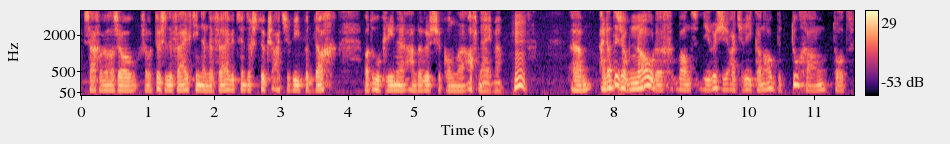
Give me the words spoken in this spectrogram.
zagen we wel zo, zo tussen de 15 en de 25 stuks artillerie per dag, wat Oekraïne aan de Russen kon uh, afnemen. Hm. Um, en dat is ook nodig, want die Russische artillerie kan ook de toegang tot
